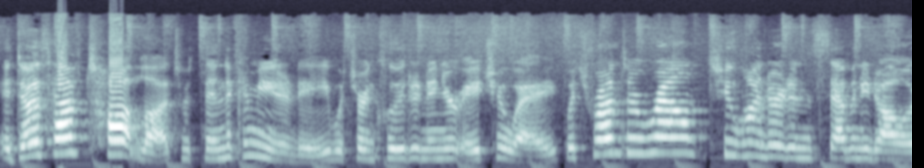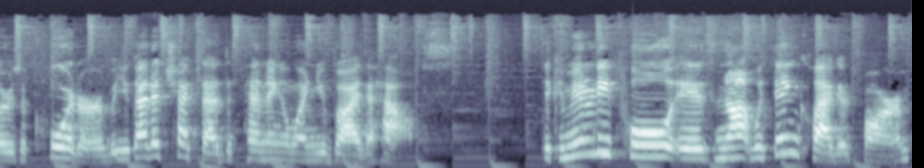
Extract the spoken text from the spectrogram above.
It does have tot lots within the community, which are included in your HOA, which runs around $270 a quarter, but you gotta check that depending on when you buy the house. The community pool is not within Clagett Farm,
